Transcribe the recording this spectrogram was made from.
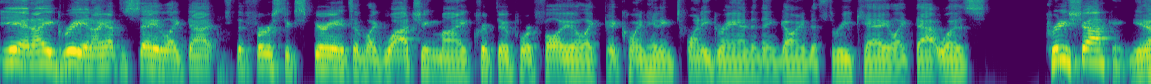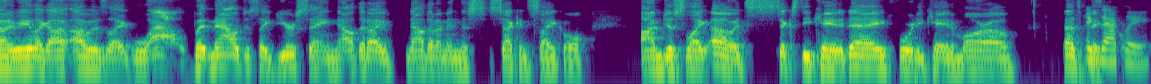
Yeah, and I agree. And I have to say, like that, the first experience of like watching my crypto portfolio, like Bitcoin hitting 20 grand and then going to 3K, like that was pretty shocking. You know what I mean? Like I, I was like, wow. But now, just like you're saying, now that I've, now that I'm in this second cycle, I'm just like, oh, it's 60K today, 40K tomorrow. That's big. exactly.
